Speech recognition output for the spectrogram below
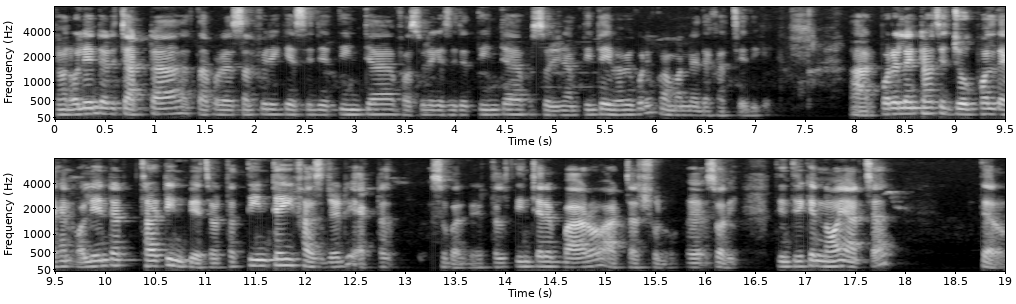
যেমন অলিয়েন্টারে চারটা, তারপরে সালফিউরিক অ্যাসিডের তিনটা, ফসফরিক অ্যাসিডের তিনটা, সরিনাম তিনটা এইভাবে করে ক্রমান্বয়ে দেখাচ্ছে এদিকে। আর পরের লাইনটা হচ্ছে যোগফল, দেখেন অলিয়েন্টার থার্টিন পেয়েছে, অর্থাৎ তিনটাই ফার্স্ট গ্রেডে একটা সুপার গ্রেড তাহলে তিন চারে বারো, আট চার ষোলো সরি তিন তিরিকে নয়, আট চার তেরো।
